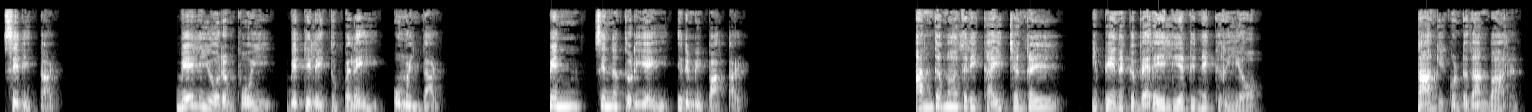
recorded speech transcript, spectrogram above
சிரித்தாள். வேலியோரம் போய் வெற்றிலை துப்பலை உமிழ்ந்தாள். பின் சின்னத்துறையை திரும்பி பார்த்தாள். அந்த மாதிரி கயிற்றங்கள் இப்ப எனக்கு வரையில்லையென்று நினைக்கிறியோ? தாங்கிக் கொண்டுதான் வாரன்.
